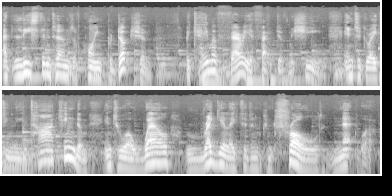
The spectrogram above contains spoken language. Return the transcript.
at least in terms of coin production, became a very effective machine, integrating the entire kingdom into a well regulated and controlled network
